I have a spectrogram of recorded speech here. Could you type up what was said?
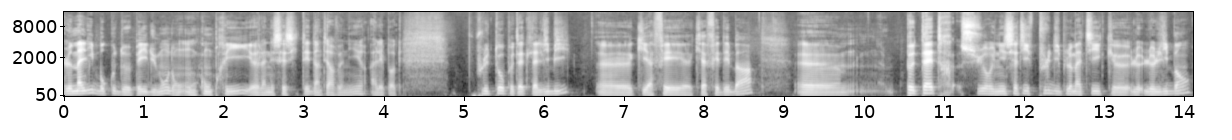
le Mali, beaucoup de pays du monde ont compris euh, la nécessité d'intervenir à l'époque plutôt peut-être la Libye, euh, qui, a fait, qui a fait débat. Euh, peut-être sur une initiative plus diplomatique, euh, le, Liban,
